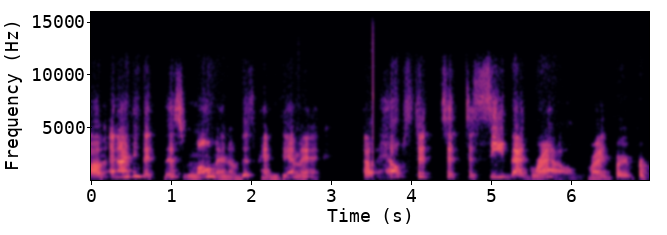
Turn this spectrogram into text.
Um, and I think that this moment of this pandemic uh, helps to, to, to seed that ground, right, for, for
